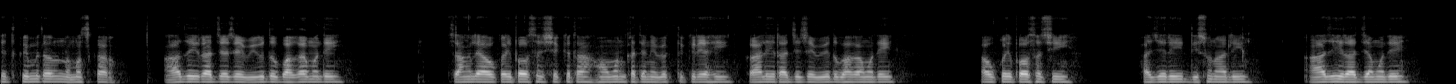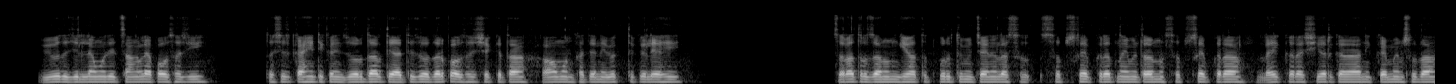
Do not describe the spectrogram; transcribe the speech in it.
शेतकरी मित्रांनो नमस्कार. आजही राज्याच्या विविध भागामध्ये चांगल्या अवकाळी पावसाची शक्यता हवामान खात्याने व्यक्त केली आहे. कालही राज्याच्या विविध भागामध्ये अवकाळी पावसाची हजेरी दिसून आली. आजही राज्यामध्ये विविध जिल्ह्यामध्ये चांगल्या पावसाची तसेच काही ठिकाणी जोरदार ते अतिजोरदार पावसाची शक्यता हवामान खात्याने व्यक्त केली आहे. चला तर जाणून घ्या तत्पूर्वी तुम्ही चॅनलला स सबस्क्राईब करत नाही मित्रांनो सबस्क्राईब करा लाईक करा शेअर करा आणि कमेंटसुद्धा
